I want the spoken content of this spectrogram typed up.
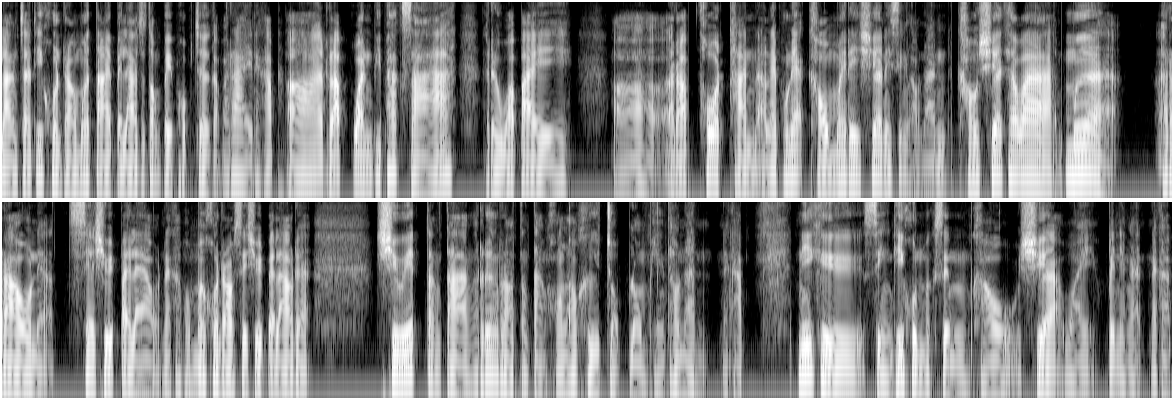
หลังจากที่คนเราเมื่อตายไปแล้วจะต้องไปพบเจอกับอะไรนะครับรับวันพิพากษาหรือว่าไป รับโทษทันอะไรพวกนี้เขาไม่ได้เชื่อในสิ่งเหล่านั้น เขาเชื่อแค่ว่าเมื่อเราเนี่ยเสียชีวิตไปแล้วนะครับผมเมื่อคนเราเสียชีวิตไปแล้วเนี่ยชีวิตต่างๆ เรื่องราวต่างๆ ของเราคือจบลงเพียงเท่านั้นนะครับ นี่คือสิ่งที่คุณหมึกซึมเขาเชื่อไว้เป็นอย่างนั้นนะครับ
